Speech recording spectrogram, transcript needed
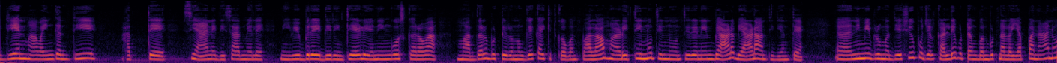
ಇದೇನು ಮಾವ ಹಿಂಗಂತಿ? ಅತ್ತೆ ಸ್ಯಾನೆ ದಿವಸ ಆದಮೇಲೆ ನೀವಿಬ್ಬರೇ ಇದ್ದೀರಿ ಅಂತೇಳಿ ನಿಂಗೋಸ್ಕರವ ಮರದಲ್ಲಿ ಬಿಟ್ಟಿರೋ ನುಗ್ಗೆಕಾಯಿ ಕಿತ್ಕೊಬಂದು ಪಲಾವ್ ಮಾಡಿ ತಿನ್ನು ತಿನ್ನು ಅಂತಿದೆ. ನೀನು ಬ್ಯಾಡ ಬ್ಯಾಡ ಅಂತಿದ್ಯಂತೆ. ನಿಮ್ಮಿಬ್ರು ಮಧ್ಯೆ ಶಿವ ಪೂಜೆಲಿ ಕಳ್ಳಿ ಬಿಟ್ಟಂಗೆ ಬಂದ್ಬಿಟ್ನಲ್ಲ ಯಪ್ಪ ನಾನು?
